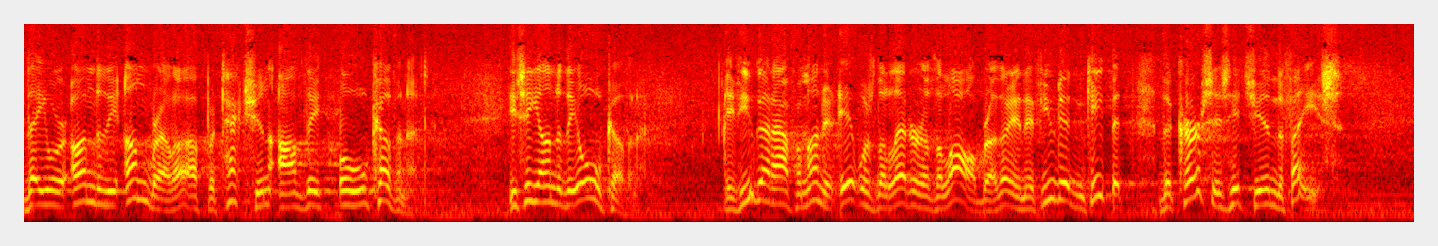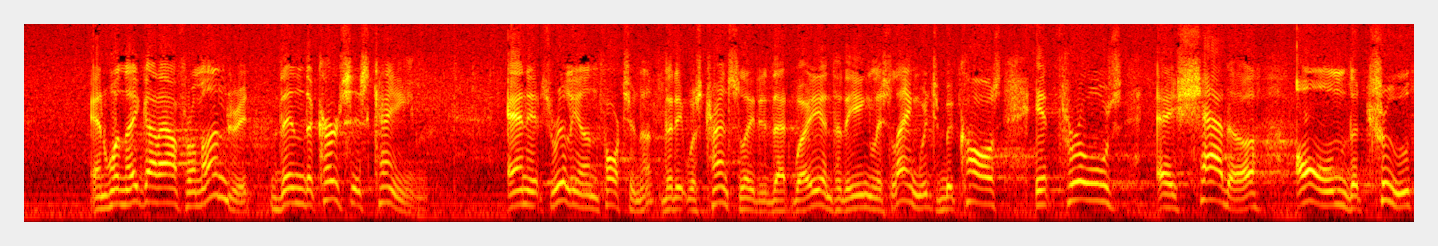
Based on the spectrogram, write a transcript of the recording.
they were under the umbrella of protection of the old covenant. You see, under the old covenant, if you got out from under it, it was the letter of the law, brother, and if you didn't keep it, the curses hit you in the face. And when they got out from under it, then the curses came. And it's really unfortunate that it was translated that way into the English language because it throws a shadow on the truth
